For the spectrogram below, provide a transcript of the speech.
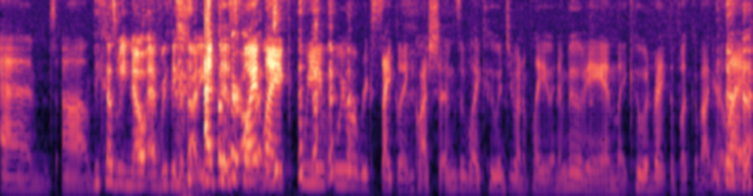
and um, Because we know everything about each at other. At this point, already. like we we were recycling questions of like who would you want to play you in a movie and like who would write the book about your life.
